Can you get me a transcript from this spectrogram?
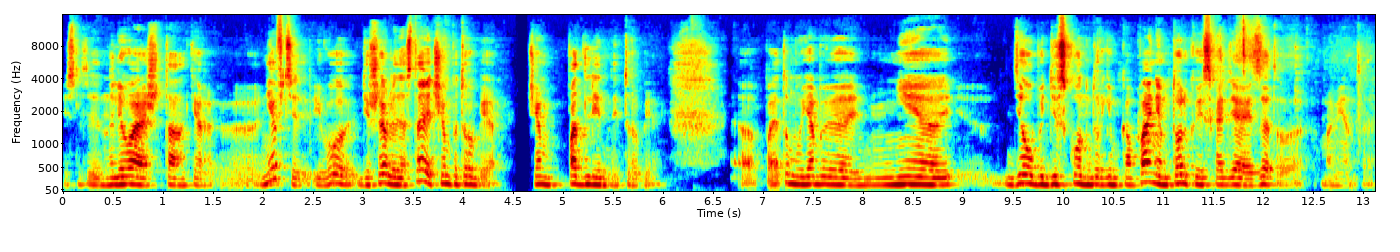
Если ты наливаешь танкер э, нефти, его дешевле доставить, чем по трубе, чем по длинной трубе. Э, Поэтому я бы не делал бы дисконт другим компаниям только исходя из этого момента.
